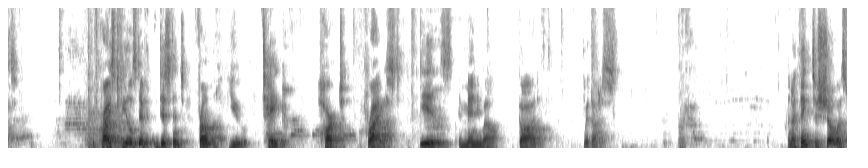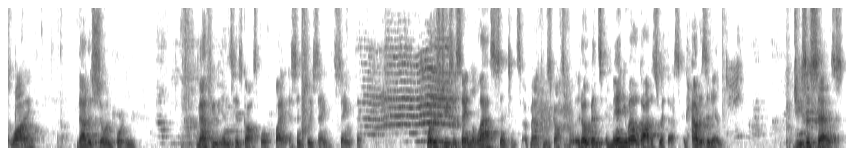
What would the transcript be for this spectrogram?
If Christ feels dif- distant from you, take heart. Christ is Emmanuel, God with us. And I think to show us why that is so important, Matthew ends his gospel by essentially saying the same thing. What does Jesus say in the last sentence of Matthew's gospel? It opens, Emmanuel, God is with us. And how does it end? Jesus says,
